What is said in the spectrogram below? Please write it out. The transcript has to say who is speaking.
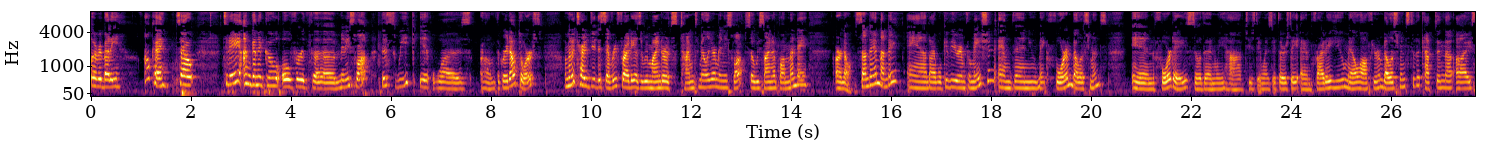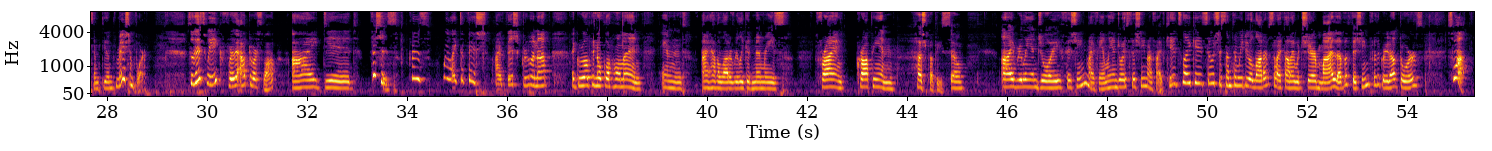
Speaker 1: Hello, everybody. Okay, so today I'm to go over the mini swap. This week it was um, the Great Outdoors. I'm to try to do this every Friday as a reminder. It's time to mail your mini swap. So we sign up on Monday, or no, Sunday and Monday, and I will give you your information, and then you make four embellishments in four days. So then we have Tuesday, Wednesday, Thursday, and Friday. You mail off your embellishments to the captain that I sent the information for. So this week for the outdoor swap, I did fishes because we like to fish. I fished growing up. I grew up in Oklahoma and, and I have a lot of really good memories frying crappie and hush puppies. So I really enjoy fishing. My family enjoys fishing. Our five kids like it. So it's just something we do a lot of. So I thought I would share my love of fishing for the Great Outdoors swap.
